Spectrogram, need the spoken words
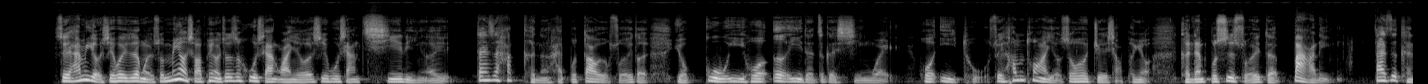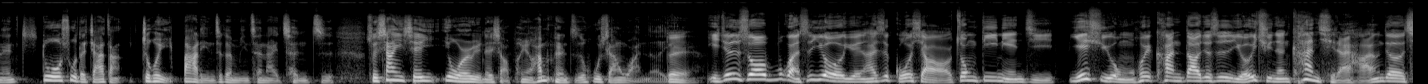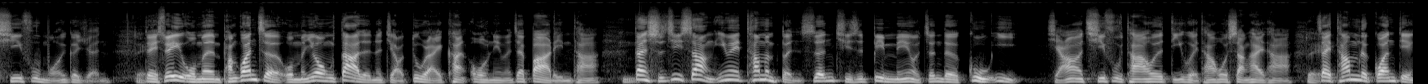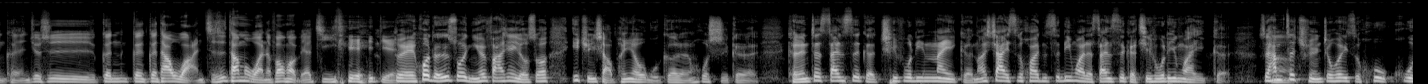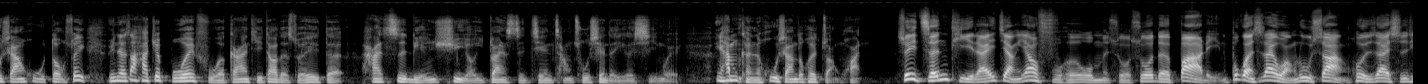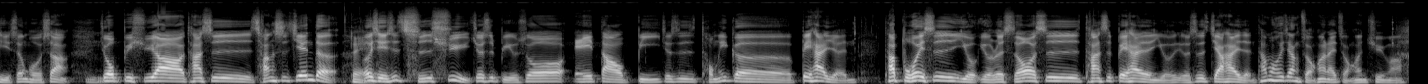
所以他们有些会认为说，没有小朋友就是互相玩游戏、互相欺凌而已。但是他可能还不到有所谓的有故意或恶意的这个行为或意图，所以他们通常有时候会觉得小朋友可能不是所谓的霸凌。但是可能多数的家长就会以霸凌这个名称来称之，所以像一些幼儿园的小朋友，他们可能只是互相玩而已。对，也就是说，不管是幼儿园还是国小中低年级，也许我们会看到，就是有一群人看起来好像就欺负某一个人。对，对，所以我们旁观者，我们用大人的角度来看，哦，你们在霸凌他，但实际上，因为他们本身其实并没有真的故意。想要欺负他或者诋毁他或伤害他，在他们的观点，可能就是跟跟跟他玩，只是他们玩的方法比较激烈一点。对，或者是说，你会发现有时候一群小朋友五个人或十个人，可能这三四个欺负另外一个，然后下一次换是另外的三四个欺负另外一个，所以他们这群人就会一直互互相互动，所以原则上他就不会符合刚刚提到的所谓的他是连续有一段时间常出现的一个行为，因为他们可能互相都会转换。所以整体来讲，要符合我们所说的霸凌，不管是在网络上或者在实体生活上，就必须要它是长时间的，对，而且是持续。就是比如说 A 到 B，就是同一个被害人，他不会是有有的时候是他是被害人，有有是加害人，他们会这样转换来转换去吗？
